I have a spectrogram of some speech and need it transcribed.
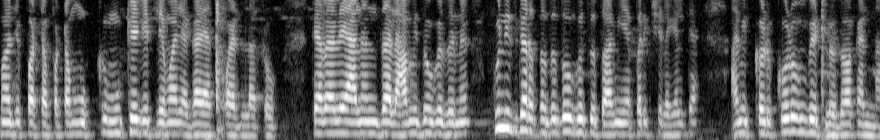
माझे पटापटा मुक मुके घेतले माझ्या गळ्यात पाडला तो. त्याला लय आनंद झाला. आम्ही दोघं जण कुणीच घरात नव्हतं. दोघंच होतो. आम्ही या परीक्षेला गेलो त्या आम्ही कडकडून भेटलो दोघांना.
